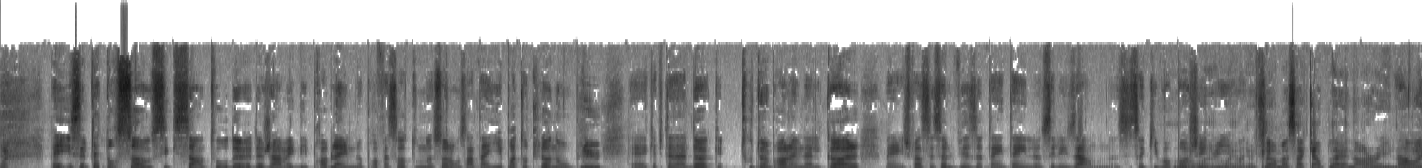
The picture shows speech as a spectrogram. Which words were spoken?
Ben, c'est peut-être pour ça aussi qu'il s'entoure de, de gens avec des problèmes. Le professeur Tournesol, on s'entend, il est pas tout là non plus. Euh, Capitaine Haddock, tout un problème d'alcool. Mais je pense que c'est ça le vice de Tintin, là, c'est les armes. C'est ça qui va pas Ouais, chez ouais, lui. ouais. clairement sa carte de la NRA. là. Ah oui.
